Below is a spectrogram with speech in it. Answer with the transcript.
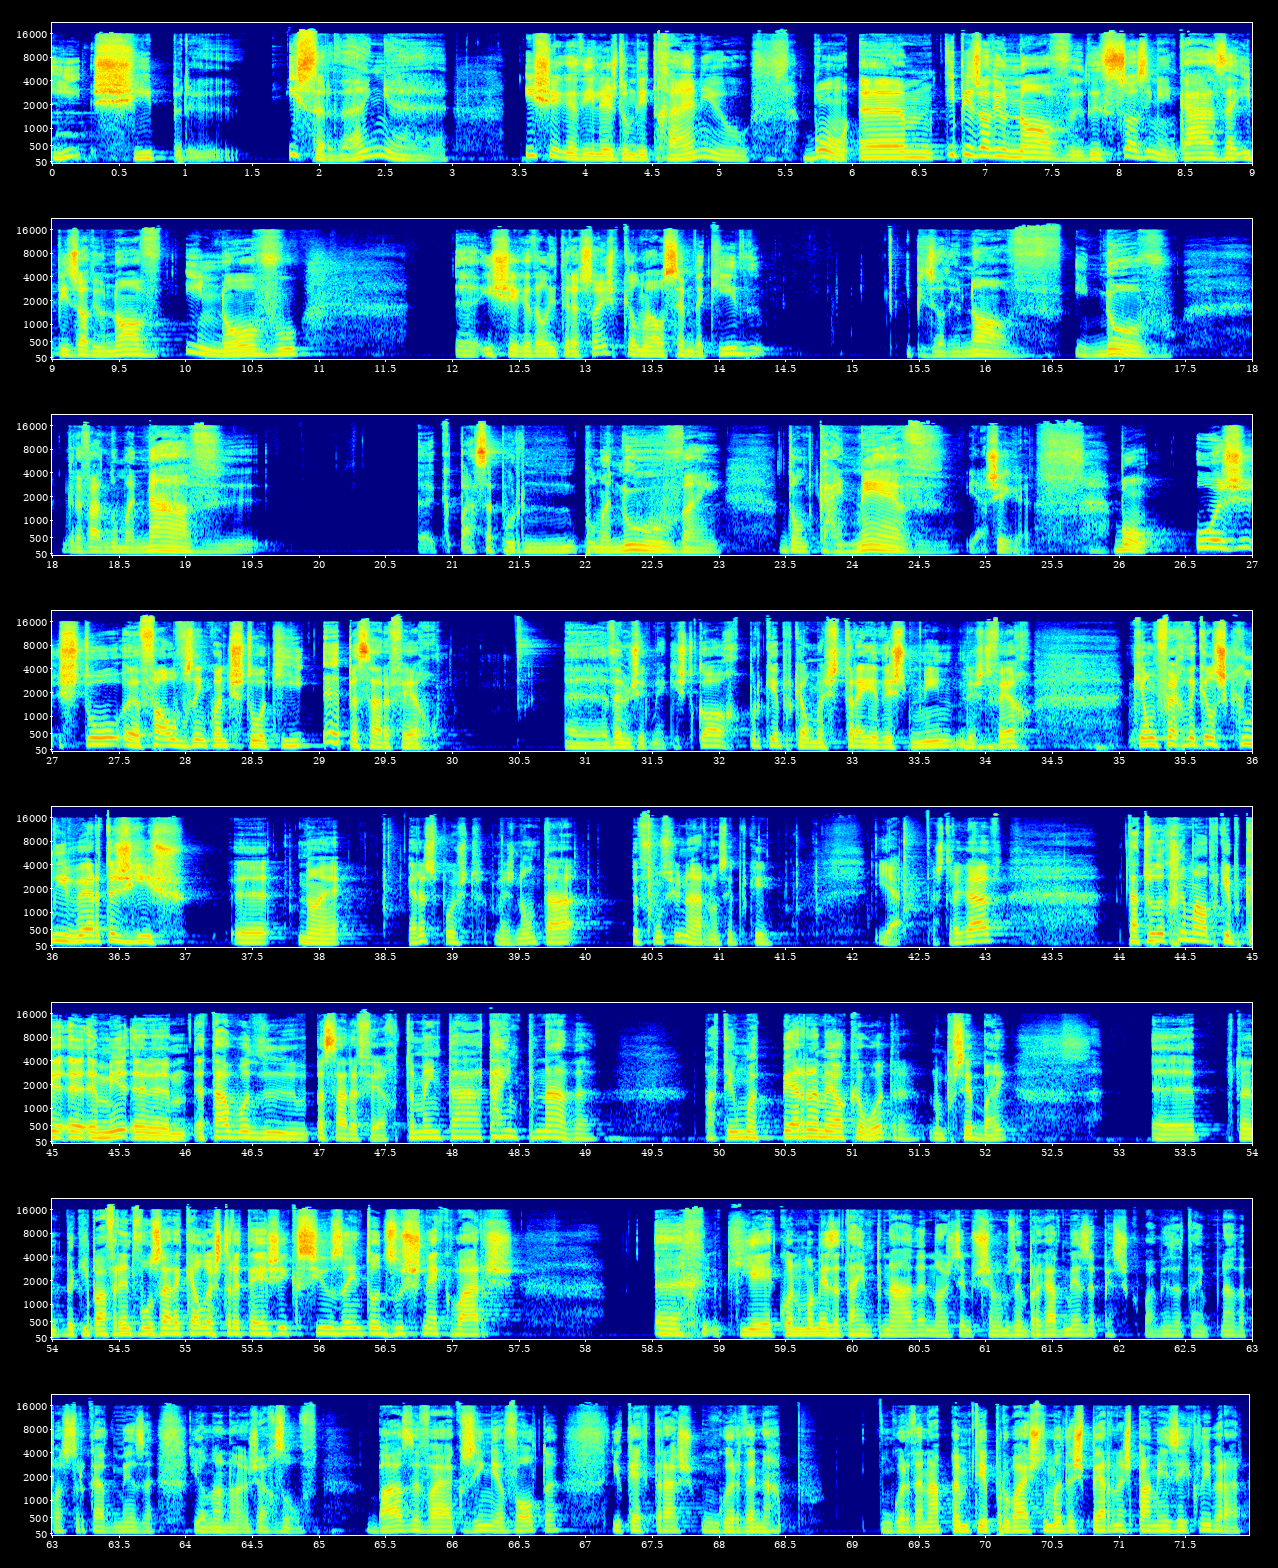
E Chipre? E Sardanha? E chegadilhas do Mediterrâneo? Bom, hum, episódio 9 de Sozinho em Casa, episódio 9 e novo. Uh, e chega de aliterações, porque ele não é o Sam da Kid. Episódio 9 e novo, gravado numa nave uh, que passa por, por uma nuvem, de onde cai neve. Já chega. Bom, Hoje estou, uh, falo-vos enquanto estou aqui a passar a ferro. Uh, vamos ver como é que isto corre. Porquê? Porque é uma estreia deste menino, deste ferro, que é um ferro daqueles que liberta esguicho. Uh, não é? Era suposto, mas não está a funcionar, não sei porquê. Yeah, está estragado. Está tudo a correr mal, porquê? Porque a, a, a, a tábua de passar a ferro também está, está empenada. Pá, tem uma perna maior que a outra, não percebo bem. Uh, Portanto, daqui para a frente vou usar aquela estratégia que se usa em todos os snack bars, uh, que é quando uma mesa está empenada, nós dizemos, chamamos o empregado de mesa, peço desculpa, a mesa está empenada, posso trocar de mesa? E ele, não, não, eu já resolvo. Baza, vai à cozinha, volta, e o que é que traz? Um guardanapo. Um guardanapo para meter por baixo de uma das pernas para a mesa equilibrar.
